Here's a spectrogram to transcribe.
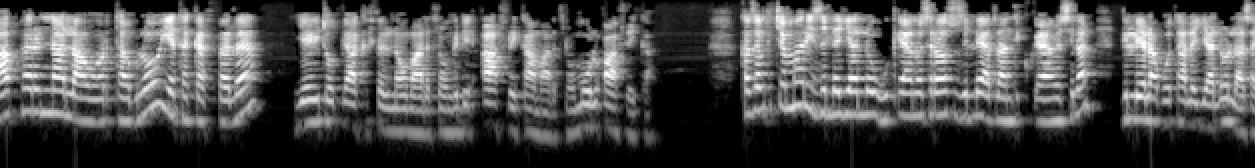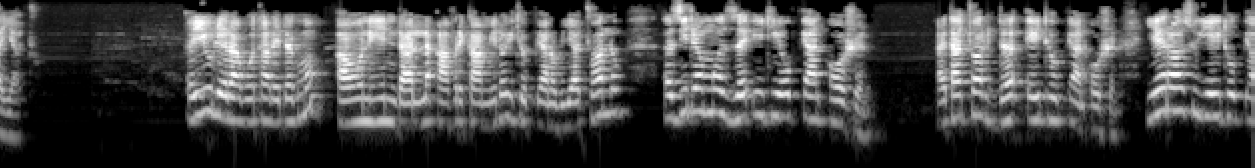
Upper እና Lower ተብሎ የተከፈለ የኢትዮጵያ ክፍል ነው ማለት ነው። እንግዲህ አፍሪካ ማለት ነው ሙሉ አፍሪካ። ከዛ በተጨማሪ እዚህ ላይ ያለው ውቅያኖስ ራሱ እዚህ አትላንቲክ ውቅያኖስ ይላል፣ ግን ሌላ ቦታ ላይ ያለውን ላሳያችሁ። እዩ ሌላ ቦታ ላይ ደግሞ አሁን ይህ እንዳለ አፍሪካ የሚለው ኢትዮጵያ ነው ብያችኋለሁ። እዚህ ደግሞ the Ethiopian Ocean አይታችኋል። The Ethiopian Ocean ይህ ራሱ የኢትዮጵያ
